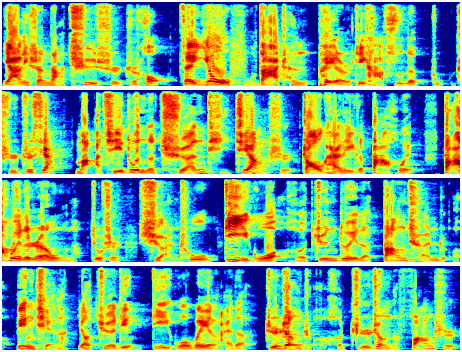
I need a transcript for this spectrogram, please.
亚历山大去世之后，在右辅大臣佩尔迪卡斯的主持之下，马其顿的全体将士召开了一个大会。大会的任务呢，就是选出帝国和军队的当权者，并且呢，要决定帝国未来的执政者和执政的方式。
